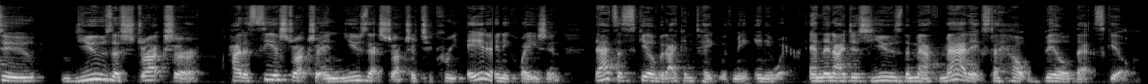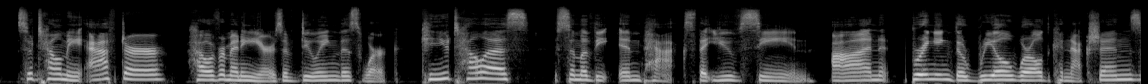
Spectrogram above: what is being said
to use a structure, how to see a structure and use that structure to create an equation, that's a skill that I can take with me anywhere. And then I just use the mathematics to help build that skill. So tell me, after however many years of doing this work, can you tell us some of the impacts that you've seen on bringing the real world connections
